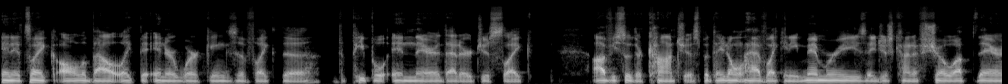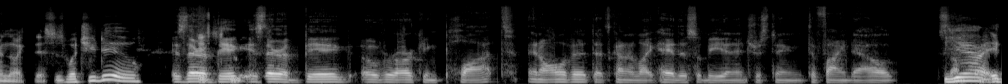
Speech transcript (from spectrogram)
And it's like all about like the inner workings of like the the people in there that are just like obviously they're conscious, but they don't have like any memories. They just kind of show up there and they're like, this is what you do. Is there It's- a big is there a big overarching plot in all of it that's kind of like, hey, this will be an interesting to find out? Yeah, it,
